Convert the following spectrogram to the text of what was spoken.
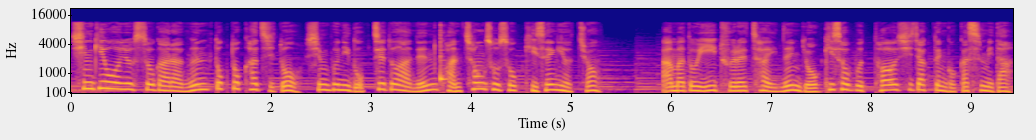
신기원효 속 아랑은 똑똑하지도 신분이 높지도 않은 관청 소속 기생이었죠. 아마도 이 둘의 차이는 여기서부터 시작된 것 같습니다.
